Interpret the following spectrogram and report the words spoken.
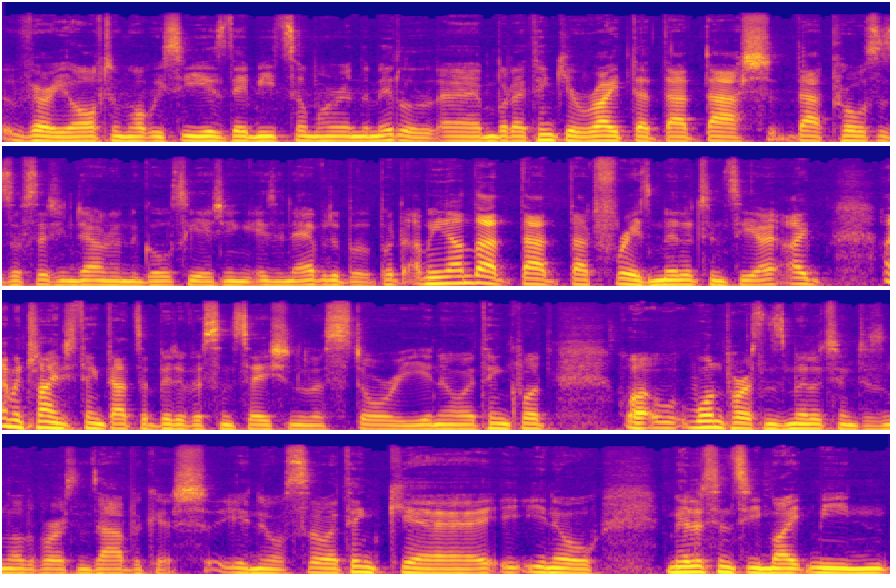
very often what we see is they meet somewhere in the middle. Um, but I think you're right that that that that process of sitting down and negotiating is inevitable. But I mean, on that that that phrase militancy, I, I I'm inclined to think that's a bit of a sensationalist story. You know, I think what what one person's militant is another person's advocate. You know, so I think uh, you know militancy might mean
